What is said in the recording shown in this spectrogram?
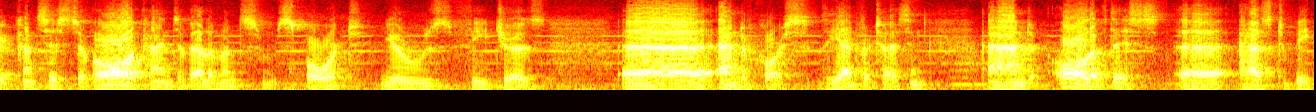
It consists of all kinds of elements from sport, news, features, uh, and of course the advertising. And all of this uh, has to be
